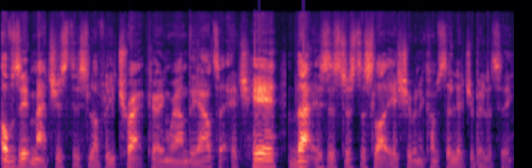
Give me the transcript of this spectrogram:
Obviously, it matches this lovely track going around the outer edge here. That is just a slight issue when it comes to legibility.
